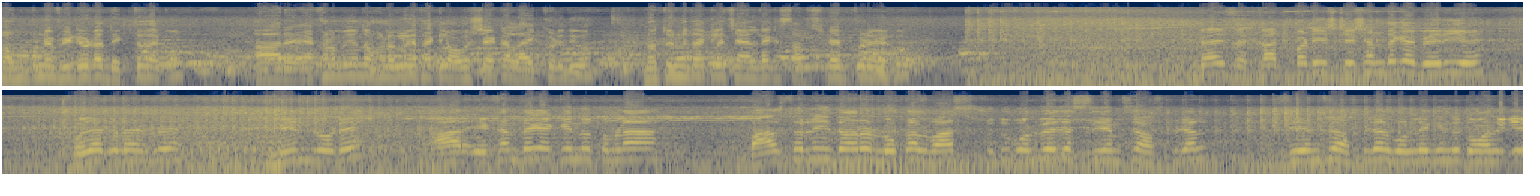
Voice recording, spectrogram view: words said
সম্পূর্ণ ভিডিওটা দেখতে থাকো। আর এখনও পর্যন্ত ভালো লেগে থাকলে অবশ্যই একটা লাইক করে দিও। নতুন থাকলে চ্যানেলটাকে সাবস্ক্রাইব করে রেখো। গাইজ কাঠপাটি স্টেশন থেকে বেরিয়ে সোজা চলে আসবে মেন রোডে আর এখান থেকে কিন্তু তোমরা বাস ধরে নিতে পারো লোকাল বাস শুধু বলবে যে সিএমসি হসপিটাল সিএমসি হসপিটাল বললে কিন্তু তোমাদেরকে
